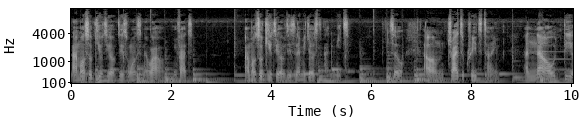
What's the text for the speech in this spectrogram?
I'm also guilty of this once in a while. In fact, I'm also guilty of this. Let me just admit. So, um, try to create time. And now, the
